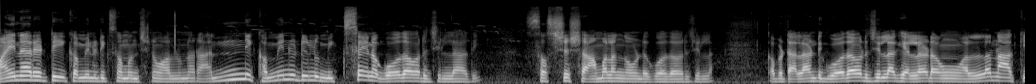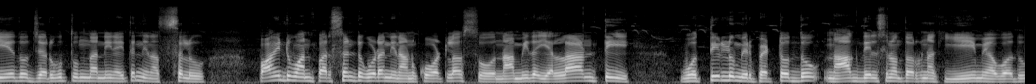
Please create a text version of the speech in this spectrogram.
మైనారిటీ కమ్యూనిటీకి సంబంధించిన వాళ్ళు ఉన్నారు. అన్ని కమ్యూనిటీలు మిక్స్ అయిన గోదావరి జిల్లా అది. సస్య శ్యామలంగా ఉండే గోదావరి జిల్లా. కాబట్టి అలాంటి గోదావరి జిల్లాకి వెళ్ళడం వల్ల నాకేదో జరుగుతుందని అయితే నేను అస్సలు పాయింట్ వన్ పర్సెంట్ కూడా నేను అనుకోవట్లా. సో నా మీద ఎలాంటి ఒత్తిళ్ళు మీరు పెట్టొద్దు. నాకు తెలిసినంత వరకు నాకు ఏమీ అవ్వదు.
